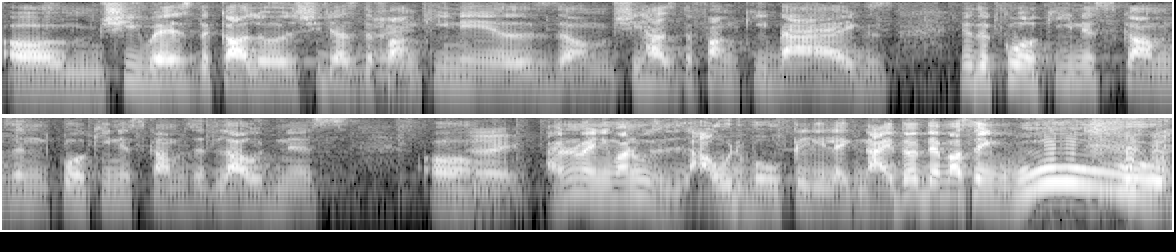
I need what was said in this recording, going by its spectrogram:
Um, she wears the colors. She does the Right. funky nails. Um, she has the funky bags. You know, the quirkiness comes, and quirkiness comes with loudness. Um, Right. I don't know anyone who's loud vocally. Like neither of them are saying woo,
